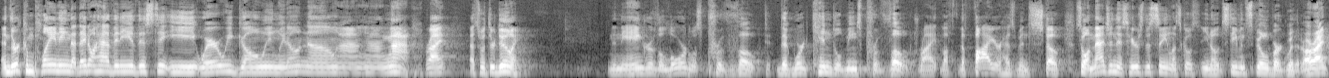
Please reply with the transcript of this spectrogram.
And they're complaining that they don't have any of this to eat. Where are we going? We don't know, right? That's what they're doing. And then the anger of the Lord was provoked. The word kindled means provoked, right? The, the, fire has been stoked. So imagine this. Here's the scene. Let's go, you know, Steven Spielberg with it, all right?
